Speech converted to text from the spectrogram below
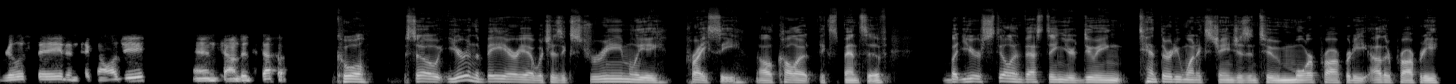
real estate and technology and founded Stessa. Cool. So you're in the Bay Area, which is extremely pricey. I'll call it expensive, but you're still investing. You're doing 1031 exchanges into more property, other property.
